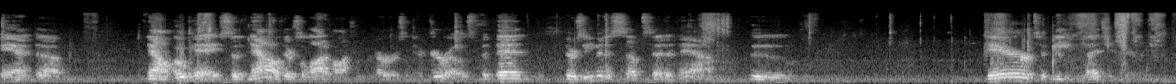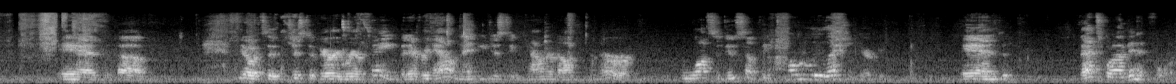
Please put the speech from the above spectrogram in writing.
And um, now, okay, so now there's a lot of entrepreneurs and they're heroes, but then there's even a subset of them who dare to be legendary. And um, you know, it's a, just a very rare thing, but every now and then you just encounter an entrepreneur who wants to do something totally legendary. And that's what I'm in it for.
